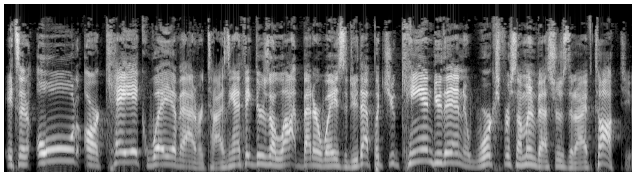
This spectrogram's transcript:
it's an old, archaic way of advertising. I think there's a lot better ways to do that, but you can do that and it works for some investors that I've talked to.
